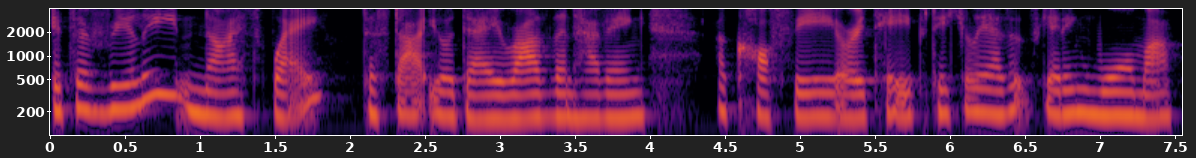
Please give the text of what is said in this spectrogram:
It's a really nice way to start your day rather than having a coffee or a tea, particularly as it's getting warmer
